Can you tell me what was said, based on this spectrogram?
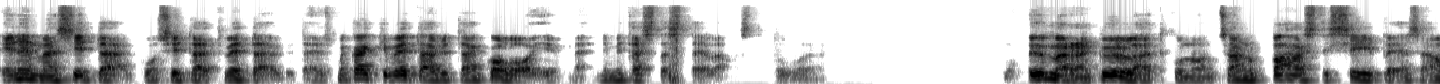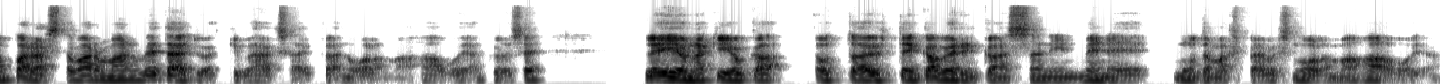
enemmän sitä kuin sitä, että vetäydytään. Jos me kaikki vetäydytään koloihimme, niin mitä tästä elämästä tulee? Ymmärrän kyllä, että kun on saanut pahasti siipeensä, on parasta varmaan vetäytyäkin vähäksi aikaa nuolamaan haavoja. Kyllä se leijonakin, joka ottaa yhteen kaverin kanssa, niin menee muutamaksi päiväksi nuolemaan haavoja.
